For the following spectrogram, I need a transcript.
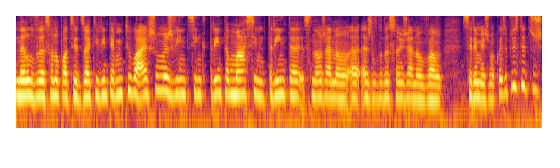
Na levedação não pode ser 18 e 20, é muito baixo, mas 25, 30, máximo 30, senão já não, as levedações já não vão ser a mesma coisa. Por isso, dentro dos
